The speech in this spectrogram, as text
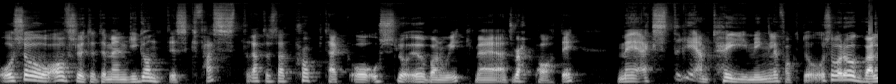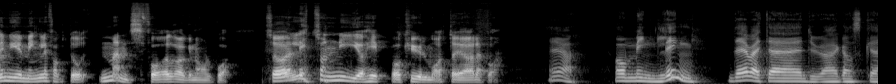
Og så avsluttet det med en gigantisk fest, rett og slett Proptech og Oslo Urban Week med et rap-party med ekstremt høy minglefaktor. Og så var det òg veldig mye minglefaktor mens foredragene holdt på. Så litt sånn ny og hipp og kul måte å gjøre det på. Ja. Og mingling, det vet jeg du er ganske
